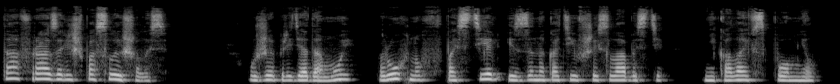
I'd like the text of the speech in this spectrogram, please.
та фраза лишь послышалась. Уже придя домой, рухнув в постель из-за накатившей слабости, Николай вспомнил.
